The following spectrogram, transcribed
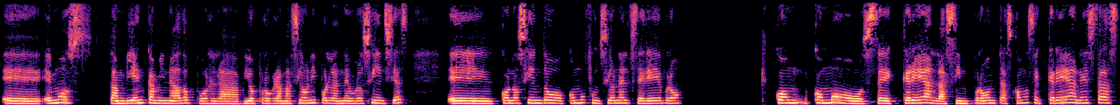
eh, hemos también caminado por la bioprogramación y por las neurociencias, eh, conociendo cómo funciona el cerebro, cómo, se crean las improntas, cómo se crean estas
